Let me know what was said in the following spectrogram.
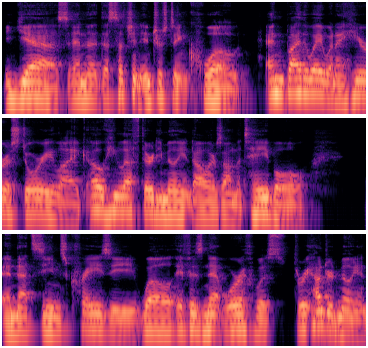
Yes. And that's such an interesting quote. And by the way, when I hear a story like, oh, he left $30 million on the table, and that seems crazy. Well, if his net worth was $300 million,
